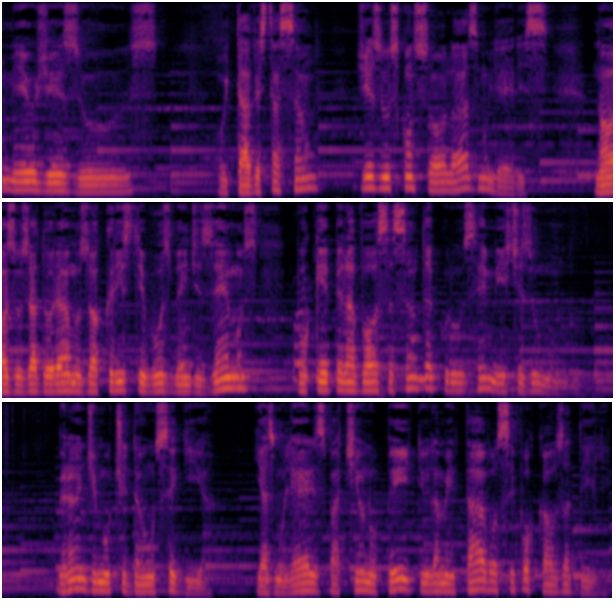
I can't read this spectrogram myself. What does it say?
meu Jesus. Oitava estação: Jesus consola as mulheres. Nós os adoramos, ó Cristo, e vos bendizemos, porque pela vossa santa cruz remistes o mundo. Grande multidão seguia e as mulheres batiam no peito e lamentavam-se por causa dele.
